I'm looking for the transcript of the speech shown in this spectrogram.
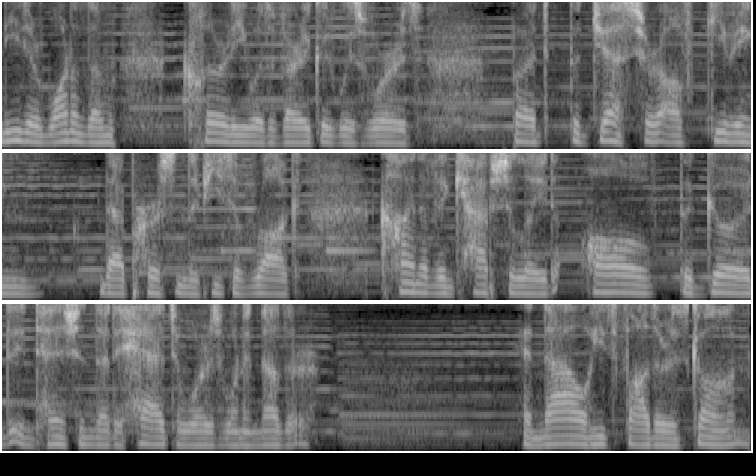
Neither one of them clearly was very good with words, but the gesture of giving that person a piece of rock kind of encapsulate all the good intention that they had towards one another. And now his father is gone.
